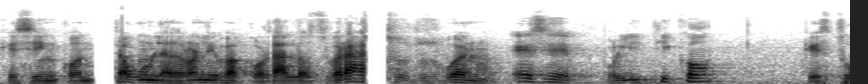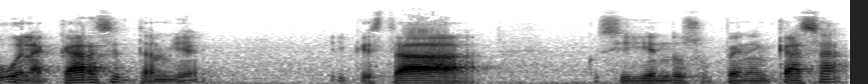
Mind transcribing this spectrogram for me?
que si encontraba un ladrón le iba a cortar los brazos. Pues bueno, ese político que estuvo en la cárcel también y que está siguiendo su pena en casa,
